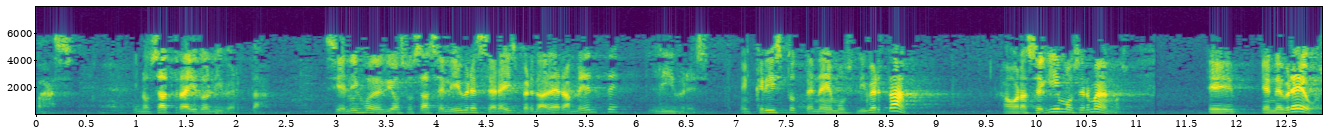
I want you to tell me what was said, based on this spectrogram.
paz y nos ha traído libertad. Si el Hijo de Dios os hace libres, seréis verdaderamente libres. En Cristo tenemos libertad. Ahora seguimos, hermanos. Eh, en Hebreos,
